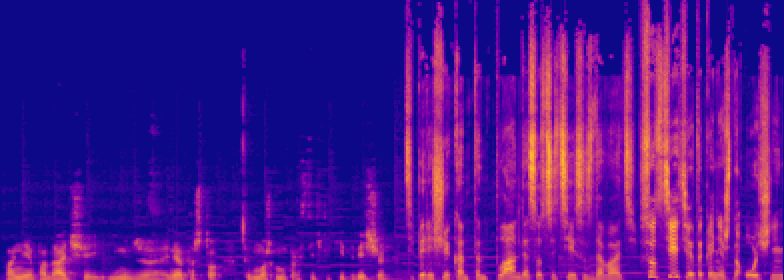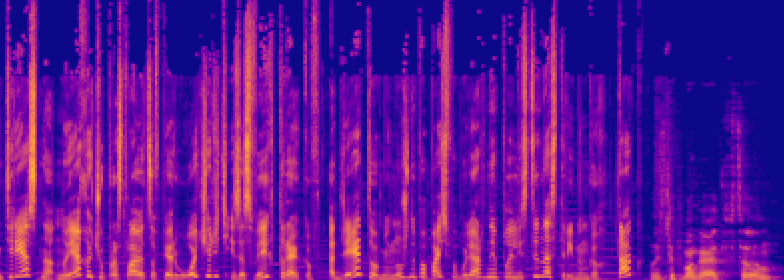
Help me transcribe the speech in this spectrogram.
в плане подачи, имиджа. И это что ты можешь ему простить какие-то вещи. Теперь еще и контент-план для соцсетей создавать. Соцсети это, конечно, очень интересно, но я хочу прославиться в первую очередь из-за своих треков. А для этого мне нужно попасть в популярные плейлисты на стримингах. Так? Плейлисты помогают в целом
